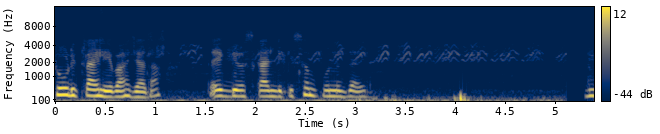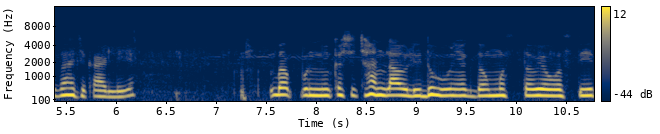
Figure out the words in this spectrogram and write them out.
थोडीच राहिली भाजी आता. तर एक दिवस काढली की संपूनच जाईल. ही भाजी काढली आहे. बापूंनी कशी छान लावली धुवून एकदम मस्त व्यवस्थित.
